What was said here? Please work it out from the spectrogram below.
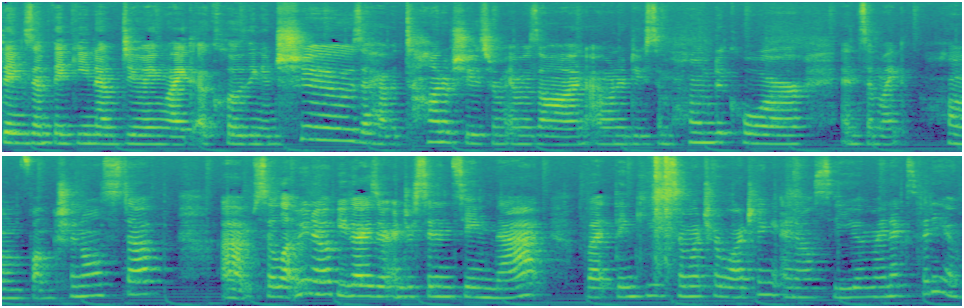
things I'm thinking of doing like a clothing and shoes. I have a ton of shoes from Amazon. I want to do some home decor and some like home functional stuff. Um, so let me know if you guys are interested in seeing that. But thank you so much for watching and I'll see you in my next video.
